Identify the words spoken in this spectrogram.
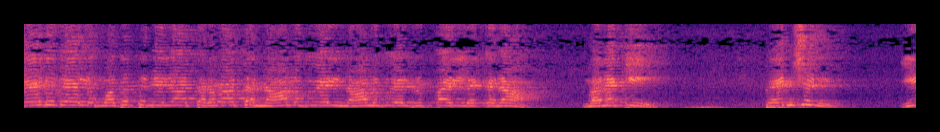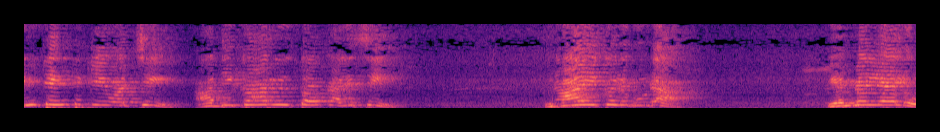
ఏడు వేలు మొదటి నెల తర్వాత నాలుగు వేలు నాలుగు వేల రూపాయల లెక్కన మనకి పెన్షన్ ఇంటింటికి వచ్చి అధికారులతో కలిసి నాయకులు కూడా ఎమ్మెల్యేలు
